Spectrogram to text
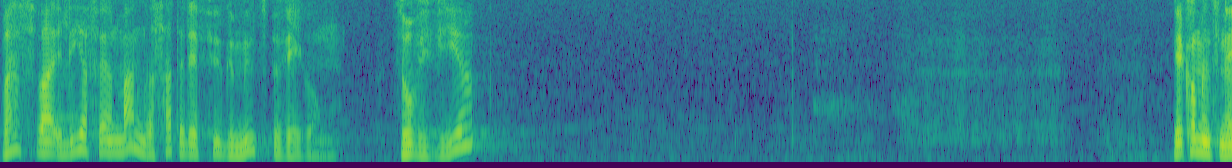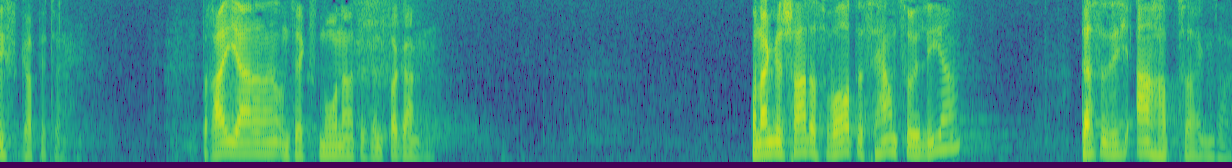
Was war Elia für ein Mann? Was hatte der für Gemütsbewegungen? So wie wir? Wir kommen ins nächste Kapitel. Drei Jahre und sechs Monate sind vergangen. Und dann geschah das Wort des Herrn zu Elia, dass er sich Ahab zeigen soll.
